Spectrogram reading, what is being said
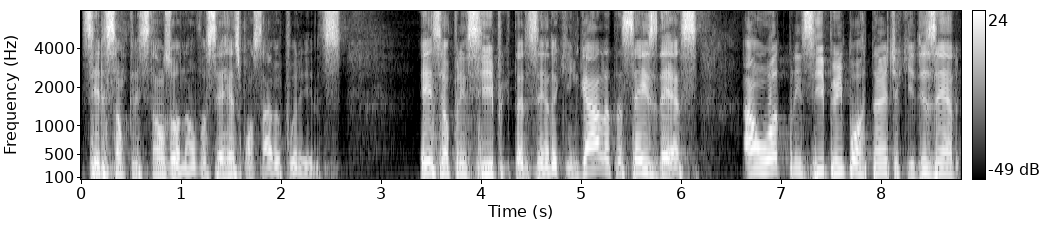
se eles são cristãos ou não, você é responsável por eles. Esse é o princípio que está dizendo aqui. Em Gálatas 6,10, há um outro princípio importante aqui, dizendo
